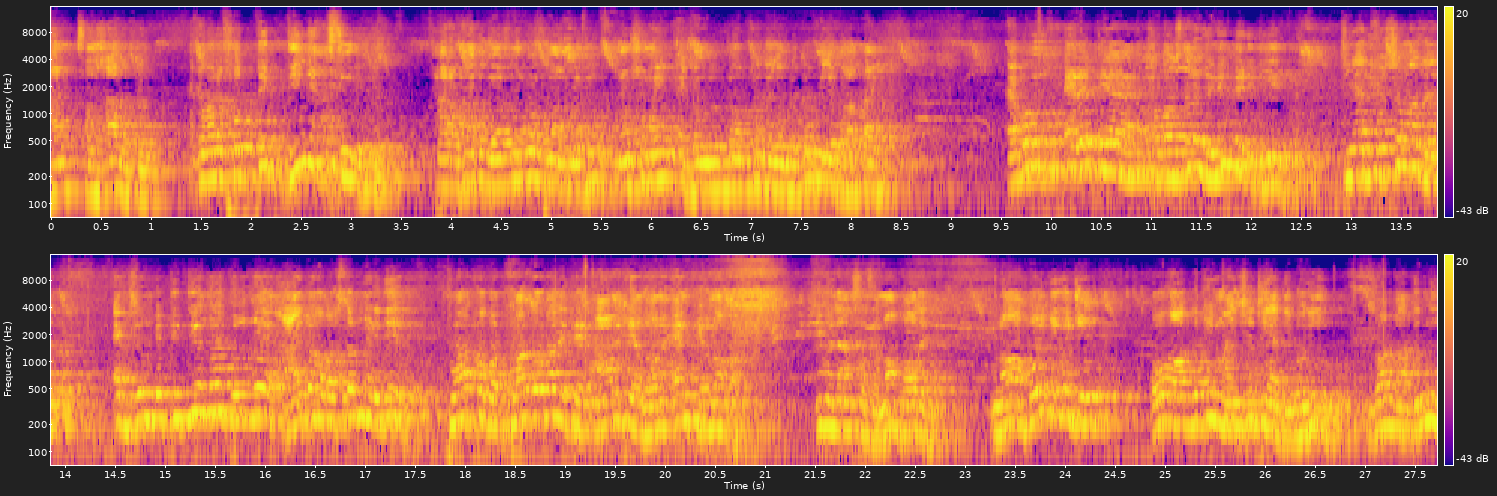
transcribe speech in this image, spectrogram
আর সাজা হতো একেবারে প্রত্যেক দিনই হাসিন দেখি। খারাপ হয়তো দশ মিনিট অনেক সময় একজন লোক অংশ দুজন লোক নিজে ভালো থাকে এবং এর যেদিন মেরে দিয়ে টিয়া দিবসের মাঝে একজন ব্যক্তি দিয়ে তোমার বুঝলে আয় তো অবস্থান মেরে দিয়ে, তোমার খবর, তোমার করবা দিতে আর টিয়া দেবো না এন কেউ ন হয় কি বলে আসতে আছে? ন হবে ন হই কি করছে? ও অর্ধেক মানুষে টিয়া দিব নি জ্বর বাঁধিনি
